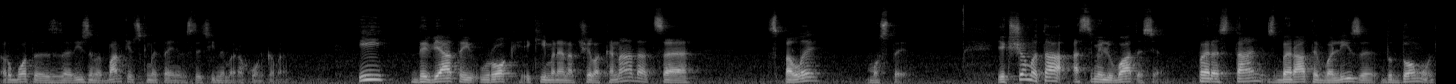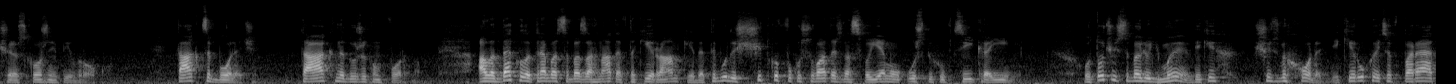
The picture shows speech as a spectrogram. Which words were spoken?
роботи з різними банківськими та інвестиційними рахунками. І дев'ятий урок, який мене навчила Канада, це спали мости. Якщо мета асимілюватися, перестань збирати валізи додому через кожні півроку. Так, це боляче, так не дуже комфортно. Але деколи треба себе загнати в такі рамки, де ти будеш чітко фокусуватись на своєму успіху в цій країні. Оточуй себе людьми, в яких щось виходить, які рухаються вперед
